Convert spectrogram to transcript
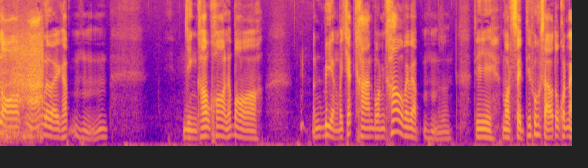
หลอกง้างเลยครับยิงเข้าข้อแล้วบอ มันเบี่ยงไปเช็ดคานบอลเข้าไปแบบที่หมดสิทธิ์ที่ผู้สาวตัวคนไหน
